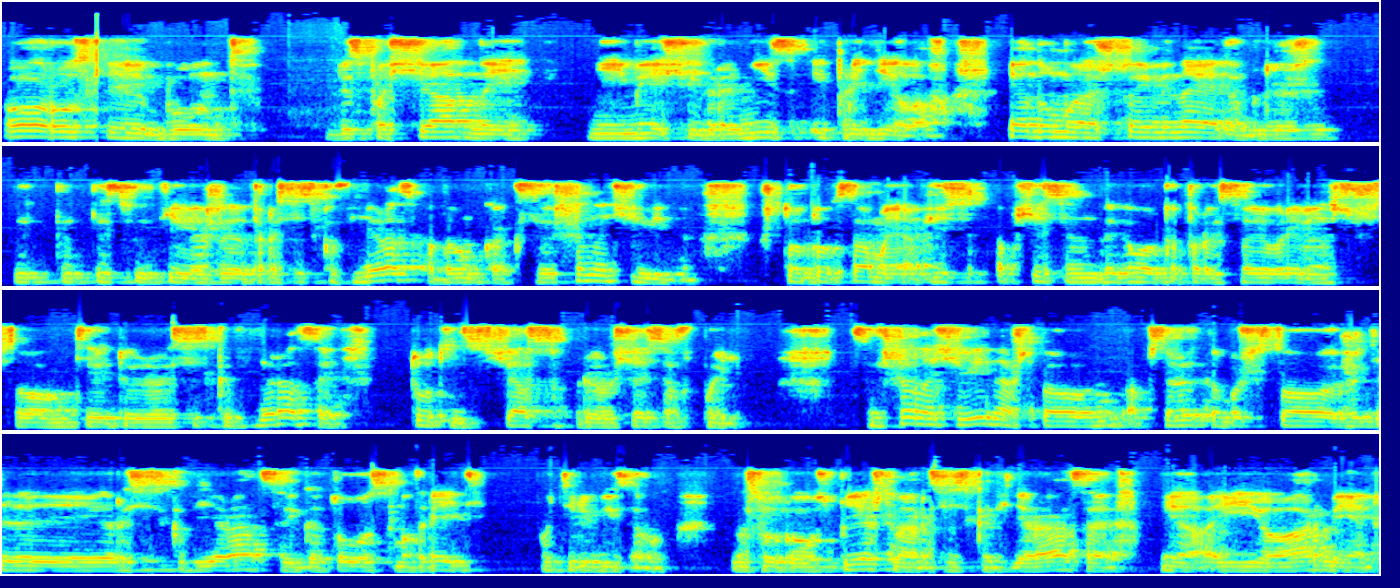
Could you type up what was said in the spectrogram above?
О, русский бунт, беспощадный, не имеющий границ и пределов. Я думаю, что именно это в перспективе ожидает Российскую Федерацию, потому как совершенно очевидно, что тот самый общественный договор, который в свое время существовал на территории Российской Федерации, тут сейчас превращается в пыль. Совершенно очевидно, что абсолютно большинство жителей Российской Федерации готовы смотреть по телевизору, насколько успешно Российская Федерация и ее армия э,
